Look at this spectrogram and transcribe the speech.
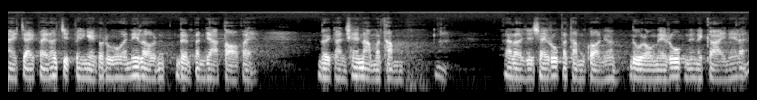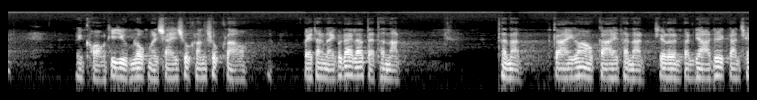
หายใจไปแล้วจิตเป็นไงก็รู้ อันนี้เราเดินปัญญาต่อไป โดยการใช้นามธรรมถ้าเราจะใช้รูปธรรมก่อนก็ดูลงในรูปในกายนี้แหละ เป็นของที่ยืมโลกมาใช้ชั่วครั้งชั่วคราว ไปทางไหนก็ได้แล้วแต่ถนัด ถนัดกายก็เอากายถนัดเจริญปัญญาด้วยการใช้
